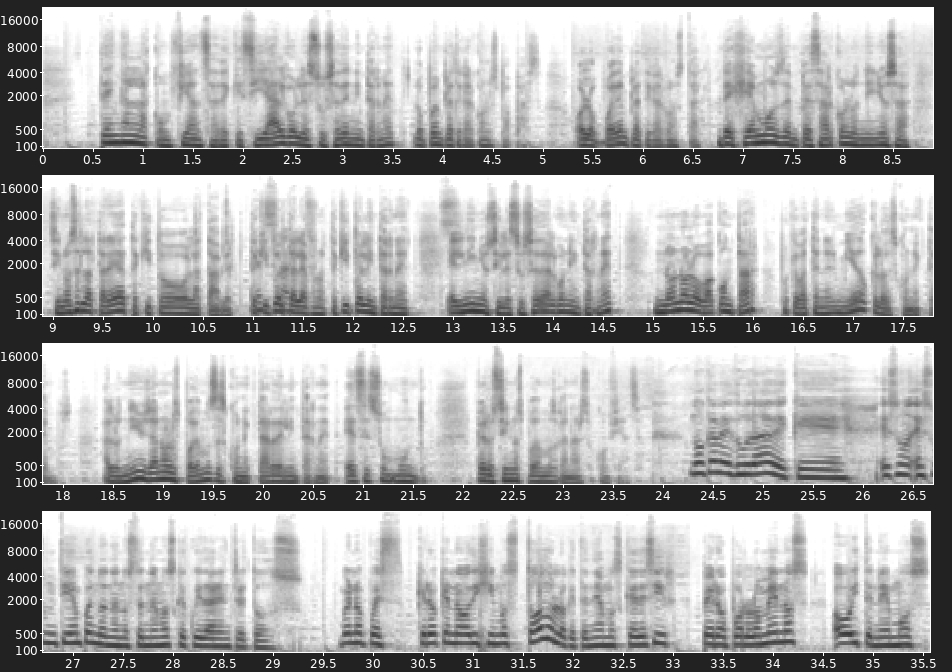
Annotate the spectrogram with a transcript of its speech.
tengan la confianza de que si algo les sucede en internet, lo pueden platicar con los papás o lo pueden platicar con los tal. Dejemos de empezar con los niños a, si no haces la tarea, te quito la tablet, te quito el teléfono, te quito el internet. El niño, si le sucede algo en internet, no nos lo va a contar porque va a tener miedo que lo desconectemos. A los niños ya no los podemos desconectar del internet, ese es su mundo, pero sí nos podemos ganar su confianza. No cabe duda de que es un, es un tiempo en donde nos tenemos que cuidar entre todos. Bueno, pues creo que no dijimos todo lo que teníamos que decir, pero por lo menos hoy tenemos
